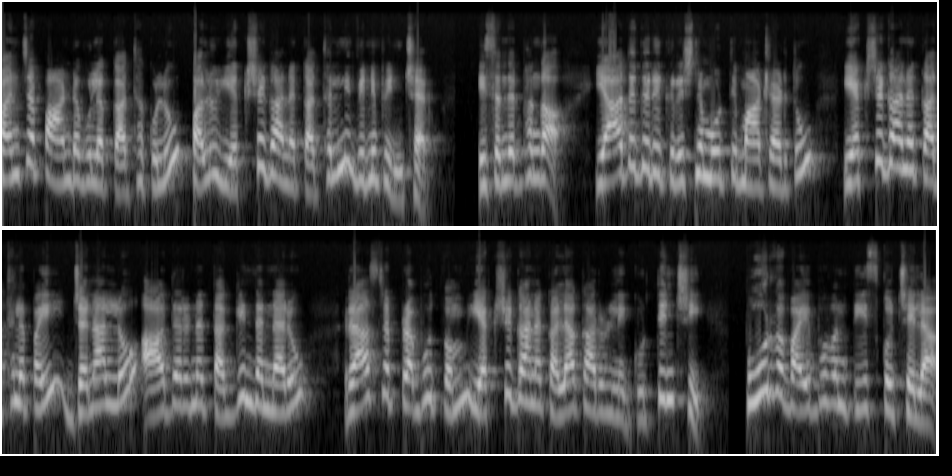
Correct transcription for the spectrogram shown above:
పంచపాండవుల కథకులు పలు యక్షగాన కథల్ని వినిపించారు. ఈ సందర్భంగా యాదగిరి కృష్ణమూర్తి మాట్లాడుతూ యక్షగాన కథలపై జనాల్లో ఆదరణ తగ్గిందన్నారు. రాష్ట్ర ప్రభుత్వం యక్షగాన కళాకారుల్ని గుర్తించి పూర్వ వైభవం తీసుకొచ్చేలా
